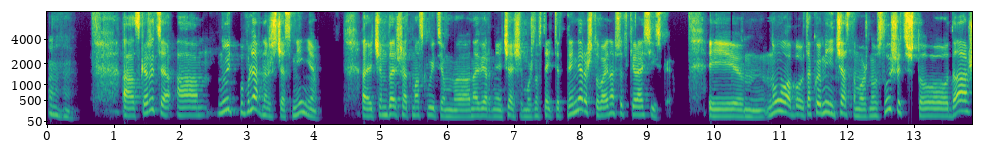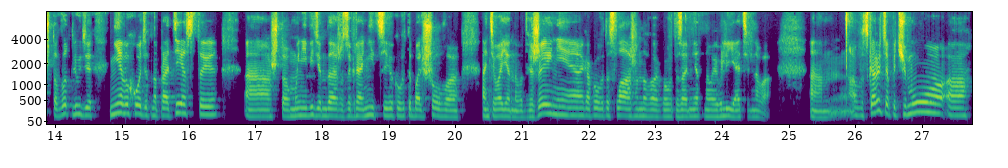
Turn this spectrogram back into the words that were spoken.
Угу. А скажите, а, ну ведь популярно же сейчас мнение, чем дальше от Москвы, тем, э, наверное, чаще можно встретить этот пример, что война все-таки российская. И, ну, такое мнение часто можно услышать, что да, что вот люди не выходят на протесты, а, что мы не видим даже за границей какого-то большого антивоенного движения, какого-то слаженного, какого-то заметного и влиятельного. Скажите, почему... А,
